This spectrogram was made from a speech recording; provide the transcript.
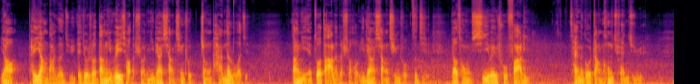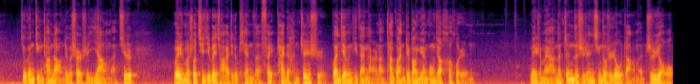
要培养大格局。也就是说，当你微小的时候，你一定要想清楚整盘的逻辑；当你做大了的时候，一定要想清楚自己。要从细微处发力，才能够掌控全局。就跟景厂长这个事儿是一样的。其实，为什么说《奇迹笨小孩》这个片子拍拍的很真实？关键问题在哪儿呢？他管这帮员工叫合伙人。为什么呀？那真的是人心都是肉长的，只有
